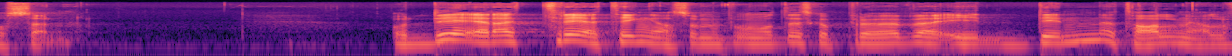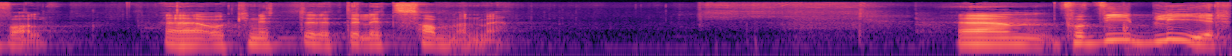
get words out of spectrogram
og sønn. Og det er de tre tinga som vi på en måte skal prøve i denne talen i alle fall, eh, å knytte dette litt sammen med. Eh, for vi blir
